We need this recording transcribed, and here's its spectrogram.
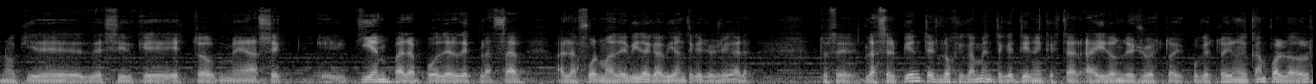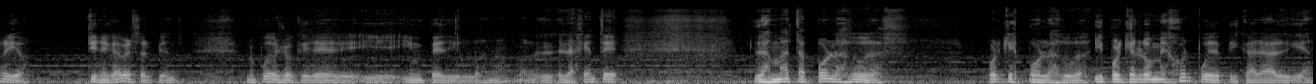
no quiere decir que esto me hace eh, quien para poder desplazar a la forma de vida que había antes que yo llegara. Entonces, las serpientes, lógicamente, que tienen que estar ahí donde yo estoy, porque estoy en el campo al lado del río. Tiene que haber serpientes. No puedo yo querer impedirlos, ¿no? la gente las mata por las dudas. ¿Por qué es por las dudas? Y porque a lo mejor puede picar a alguien.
